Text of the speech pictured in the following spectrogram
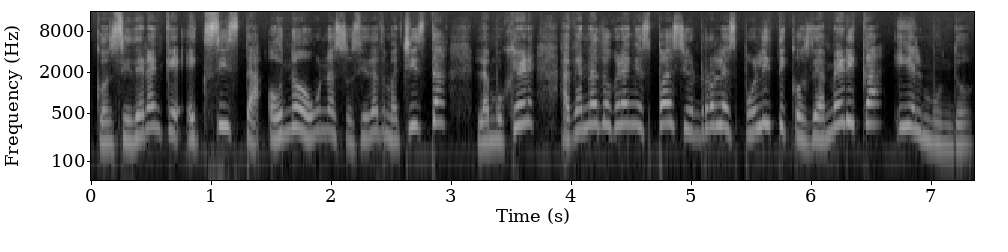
consideran que exista o no una sociedad machista, la mujer ha ganado gran espacio en roles políticos de América y el mundo.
